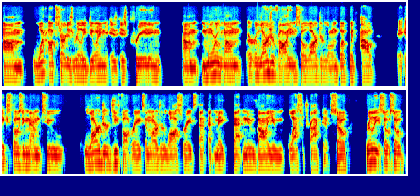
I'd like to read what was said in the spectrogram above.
um, what Upstart is really doing is is creating um, more loan or larger volume, so larger loan book without exposing them to larger default rates and larger loss rates that that make that new volume less attractive. So really, so so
